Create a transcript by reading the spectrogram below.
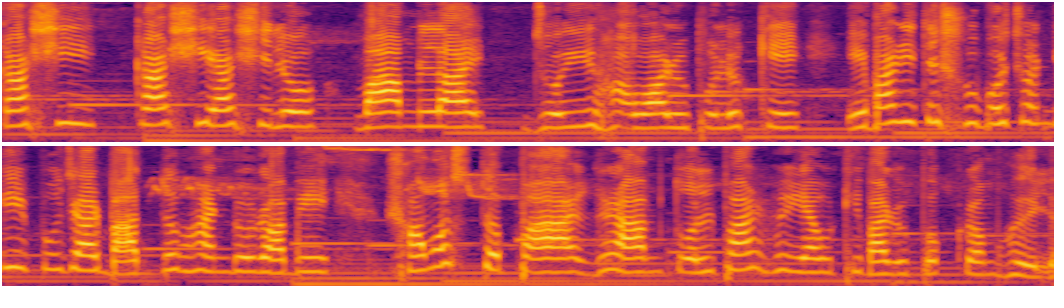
কাশি কাশি আসিল। মামলায় জয়ী হওয়ার উপলক্ষে এ বাড়িতে শুভচণ্ডীর পূজার বাদ্যভাণ্ড রবে সমস্ত পা, গ্রাম তোলপাড় হইয়া উঠিবার উপক্রম হইল।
